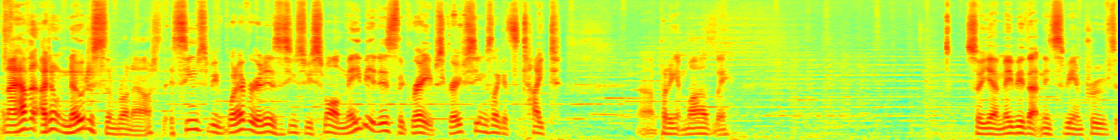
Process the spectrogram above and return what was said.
And I haven't, I don't notice them run out. It seems to be, whatever it is, it seems to be small. Maybe it is the grapes. Grapes seems like it's tight, uh, putting it mildly. So yeah, maybe that needs to be improved.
